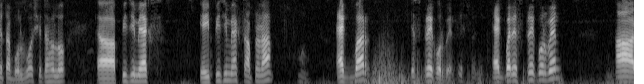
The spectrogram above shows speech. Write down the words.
যেটা বলব সেটা হলো পিজি ম্যাক্স এই পিজি ম্যাক্স আপনারা একবার স্প্রে করবেন। একবার স্প্রে করবেন আর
